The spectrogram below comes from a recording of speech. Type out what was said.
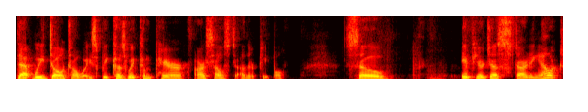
that we don't always because we compare ourselves to other people. So if you're just starting out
